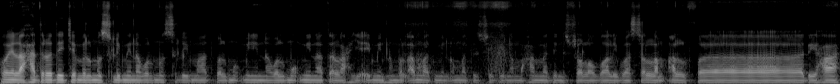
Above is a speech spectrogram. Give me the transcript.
wa ila hadrati jamil muslimin wal muslimat wal mu'minin wal mu'minat al ahya'i minhum al amad min ummati sayyidina muhammadin sallallahu alaihi wasallam al fatihah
